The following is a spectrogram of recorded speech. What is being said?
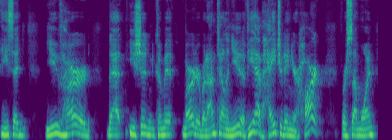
He said, You've heard that you shouldn't commit murder, but I'm telling you, if you have hatred in your heart for someone,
